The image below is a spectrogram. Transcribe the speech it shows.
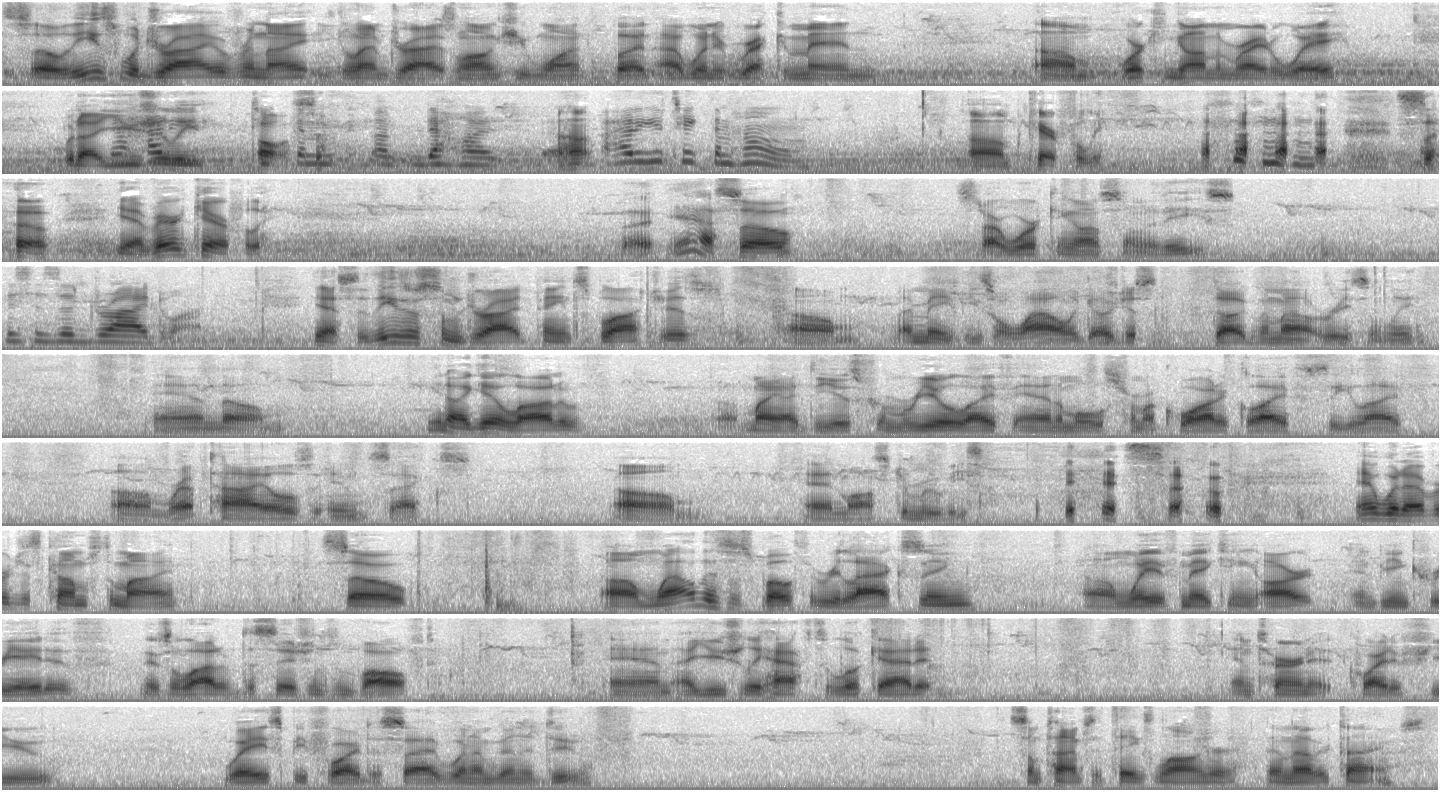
So these would dry overnight. You can let them dry as long as you want, but I wouldn't recommend um, working on them right away. But I now, usually oh them, um, uh-huh. how do you take them home? Um, carefully. so yeah, very carefully. But yeah, so start working on some of these. This is a dried one. Yeah, so these are some dried paint splotches. Um, I made these a while ago, just dug them out recently. And, um, you know, I get a lot of uh, my ideas from real life animals, from aquatic life, sea life, um, reptiles, insects, um, and monster movies. so, and whatever just comes to mind. So, um, while this is both a relaxing um, way of making art and being creative, there's a lot of decisions involved and I usually have to look at it and turn it quite a few ways before I decide what I'm going to do. Sometimes it takes longer than other times.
